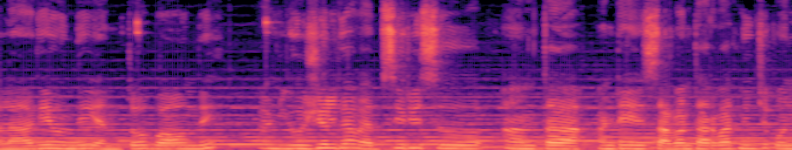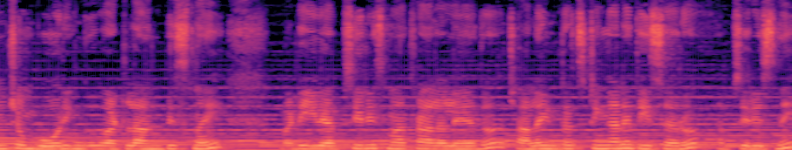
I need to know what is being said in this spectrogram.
అలాగే ఉంది ఎంతో బాగుంది. అండ్ యూజువల్గా వెబ్ సిరీస్ అంత అంటే సగం తర్వాత నుంచి కొంచెం బోరింగ్ అట్లా అనిపిస్తున్నాయి. బట్ ఈ వెబ్ సిరీస్ మాత్రం అలా లేదు. చాలా ఇంట్రెస్టింగ్గానే తీశారు వెబ్ సిరీస్ని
